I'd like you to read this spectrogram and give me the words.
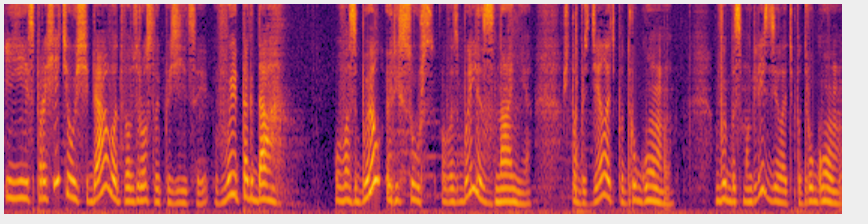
И спросите у себя вот во взрослой позиции, вы тогда, у вас был ресурс, у вас были знания, чтобы сделать по-другому? Вы бы смогли сделать по-другому?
